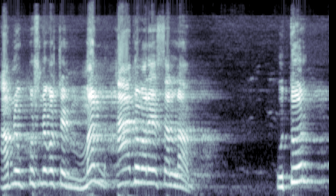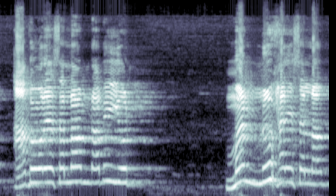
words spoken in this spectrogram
আপনি প্রশ্ন করছেন, মান আদম আলাইসাল্লাম উত্তর, আদম আলাইসাল্লাম নাবিউন মান নূহ আলাইসাল্লাম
